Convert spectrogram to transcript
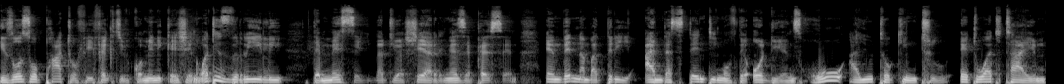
is also part of effective communication. What is really the message that you are sharing as a person? And then number three, understanding of the audience. Who are you talking to? At what time?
